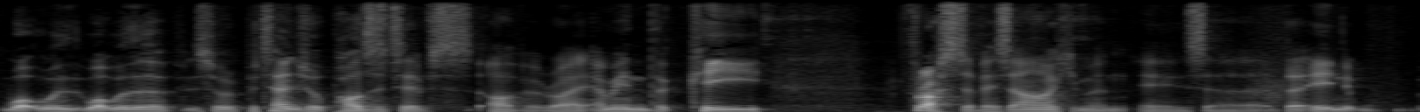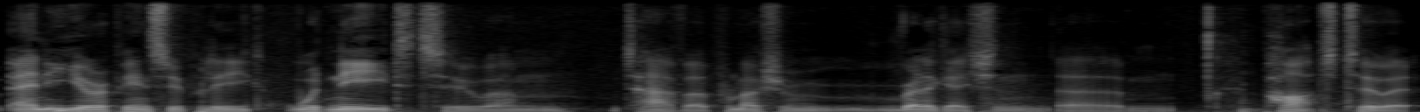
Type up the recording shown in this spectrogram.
what were what were the sort of potential positives of it. Right? I mean, the key thrust of his argument is uh, that in any European Super League would need to um, to have a promotion relegation um, part to it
